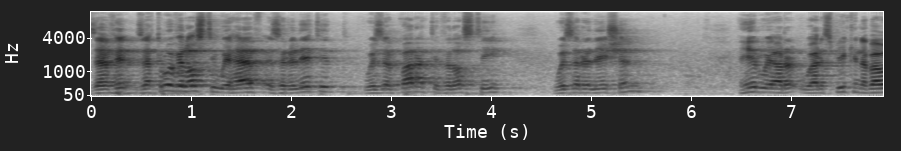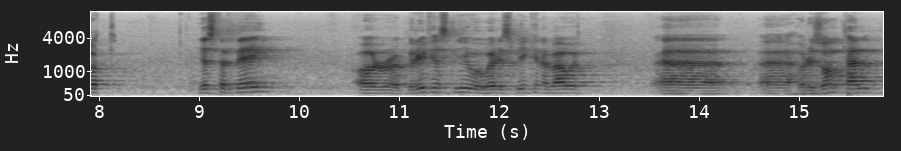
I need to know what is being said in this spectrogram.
The, the true velocity we have is related with the apparent velocity with a relation. Here we are, we are speaking about yesterday or previously we were speaking about uh, uh, horizontal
